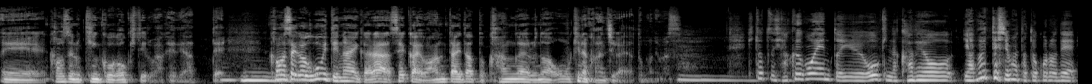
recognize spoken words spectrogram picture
えー、為替の均衡が起きているわけであって、為替が動いてないから世界は安泰だと考えるのは大きな勘違いだと思います。一つ105円という大きな壁を破ってしまったところで、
